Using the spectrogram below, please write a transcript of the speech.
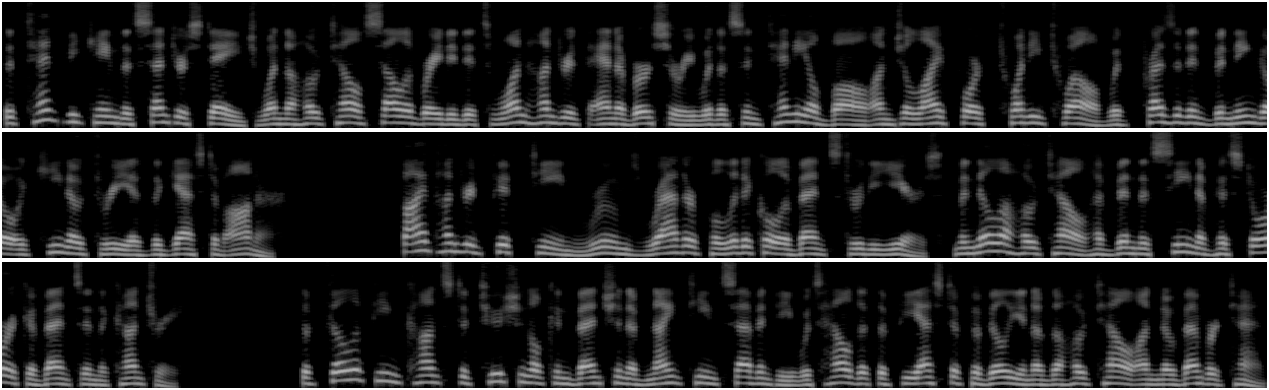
The tent became the center stage when the hotel celebrated its 100th anniversary with a centennial ball on July 4, 2012 with President Benigno Aquino III as the guest of honor. 515 rooms rather political events through the years, Manila Hotel have been the scene of historic events in the country. The Philippine Constitutional Convention of 1970 was held at the Fiesta Pavilion of the hotel on November 10.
